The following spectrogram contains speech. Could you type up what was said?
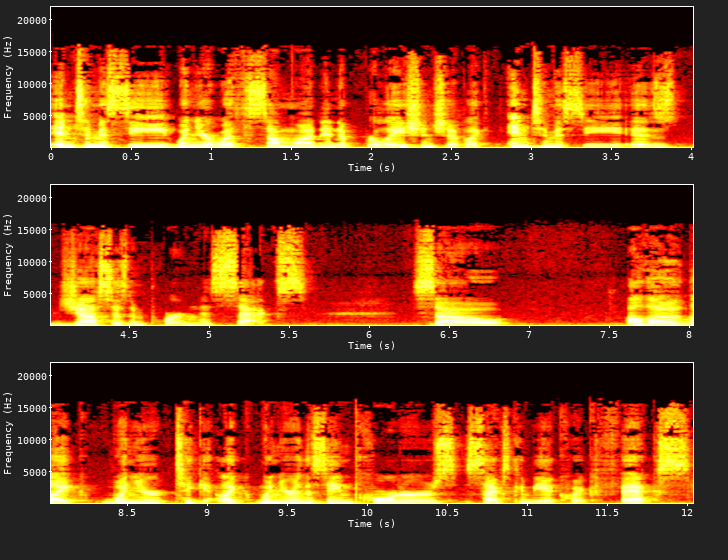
intimacy when you're with someone in a relationship like intimacy is just as important as sex. So although like when you're to get like when you're in the same quarters sex can be a quick fix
